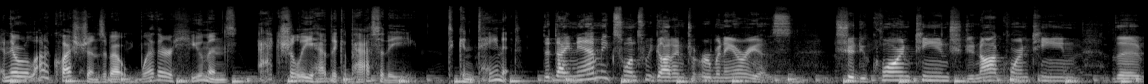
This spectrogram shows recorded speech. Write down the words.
And there were a lot of questions about whether humans actually had the capacity to contain it. The dynamics once we got into urban areas should you quarantine? Should you not quarantine? The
